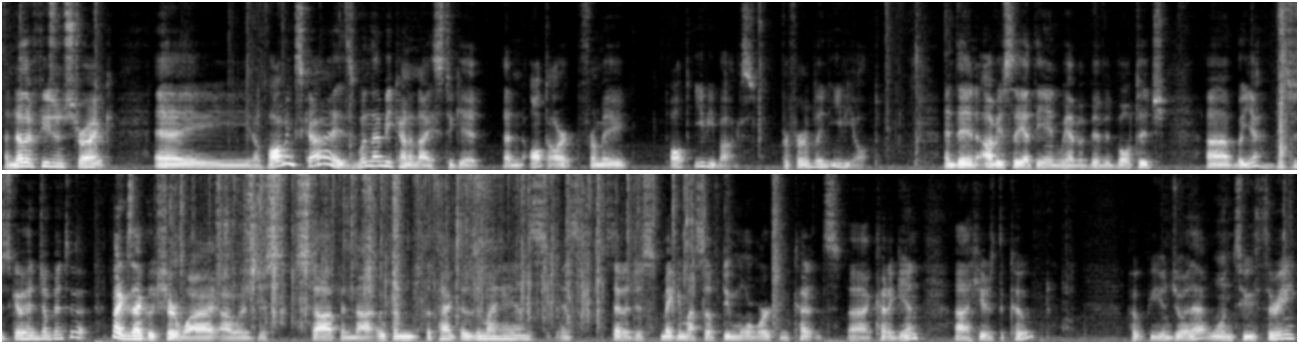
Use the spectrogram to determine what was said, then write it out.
Another Fusion Strike, a Evolving Skies. Wouldn't that be kind of nice to get an alt art from a alt Eevee box, preferably an Eevee alt. And then obviously at the end we have a Vivid Voltage, uh, but yeah, let's just go ahead and jump into it. Not exactly sure why I would just stop and not open the pack that was in my hands instead of just making myself do more work and cut uh, cut again. Uh, here's the code. Hope you enjoy that. One, two, three.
